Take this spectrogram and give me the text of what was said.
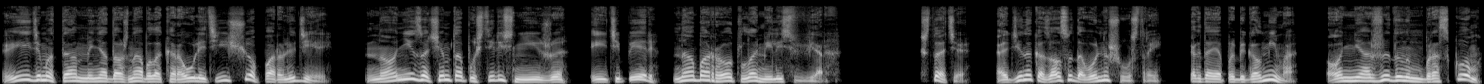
Видимо, там меня должна была караулить еще пара людей, но они зачем-то опустились ниже и теперь, наоборот, ломились вверх. Кстати, один оказался довольно шустрый. Когда я пробегал мимо, он неожиданным броском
